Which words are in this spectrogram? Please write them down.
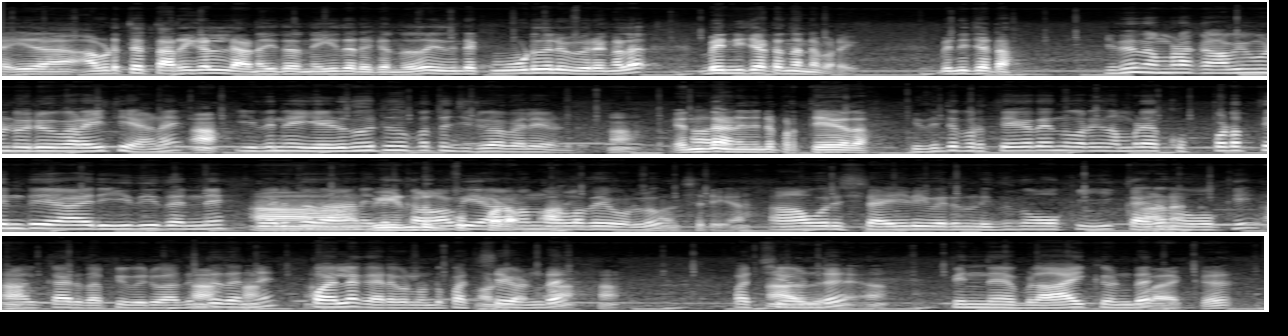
അവിടുത്തെ തറികളിലാണ് ഇത് നെയ്തെടുക്കുന്നത്. ഇതിന്റെ കൂടുതൽ വിവരങ്ങൾ ബെന്നിച്ചേട്ടൻ തന്നെ പറയും. ബെന്നിച്ചേട്ടാ. ഇത് നമ്മുടെ കാവ്യമുണ്ട് ഒരു വെറൈറ്റി ആണ്. ഇതിന് എഴുന്നൂറ്റി മുപ്പത്തഞ്ച് രൂപ വിലയുണ്ട്. എന്താണ് ഇതിന്റെ പ്രത്യേകത? ഇതിന്റെ പ്രത്യേകത എന്ന് പറയുന്നത് നമ്മുടെ കുപ്പടത്തിന്റെ ആ രീതി തന്നെ വരുന്നതാണ്. ഇത് കാവ്യാണെന്നുള്ളതേ ഉള്ളൂ. ആ ഒരു ശൈലി വരുന്നുണ്ട്. ഇത് നോക്കി ഈ കര നോക്കി ആൾക്കാർ തപ്പി വരും. അതിന്റെ തന്നെ പല കരകളുണ്ട്. പച്ചയുണ്ട്. പച്ചയുണ്ട് പിന്നെ ബ്ലാക്ക് ഉണ്ട്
